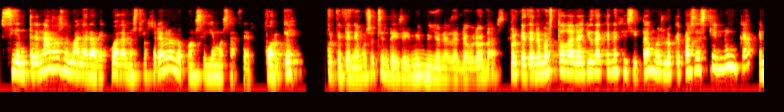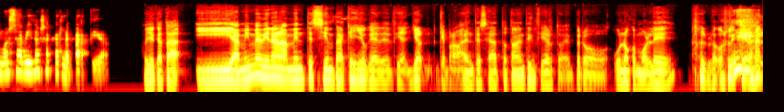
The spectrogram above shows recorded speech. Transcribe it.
si entrenamos de manera adecuada nuestro cerebro, lo conseguimos hacer. ¿Por qué? Porque tenemos 86 mil millones de neuronas, porque tenemos toda la ayuda que necesitamos. Lo que pasa es que nunca hemos sabido sacarle partido. Oye, Cata, y a mí me viene a la mente siempre aquello que decía yo, que probablemente sea totalmente incierto, ¿eh? pero uno como lee, luego le queda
